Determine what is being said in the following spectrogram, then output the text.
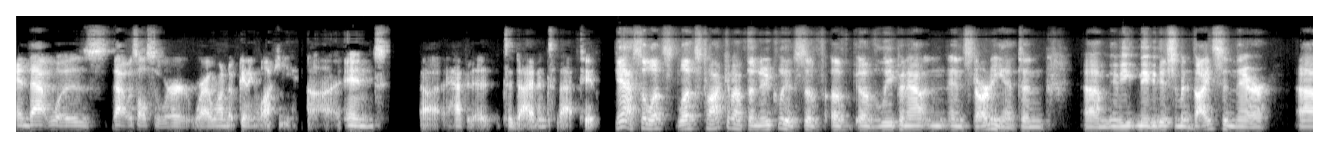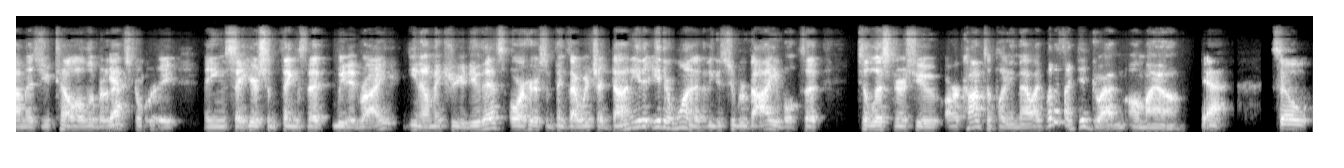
and that was that was also where where I wound up getting lucky, uh, and uh, happy to, to dive into that too. Yeah, so let's let's talk about the nucleus of of, of leaping out and, and starting it, and um, maybe maybe there's some advice in there um, as you tell a little bit of yeah. that story. And you can say, here's some things that we did right. You know, make sure you do this, or here's some things I wish I'd done. Either either one, I think is super valuable to to listeners who are contemplating that. Like, what if I did go out on my own? Yeah. So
